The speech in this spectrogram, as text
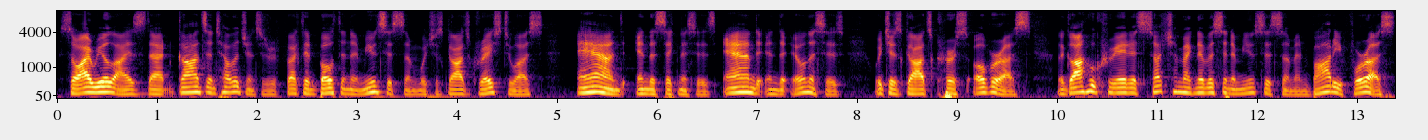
So I realize that God's intelligence is reflected both in the immune system, which is God's grace to us, and in the sicknesses and in the illnesses, which is God's curse over us. The God who created such a magnificent immune system and body for us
